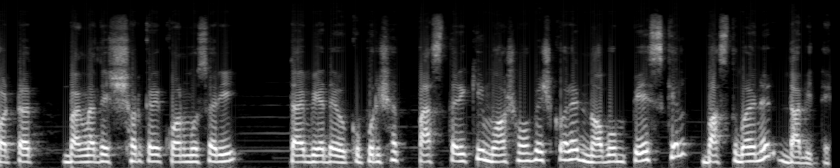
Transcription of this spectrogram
অর্থাৎ বাংলাদেশ সরকারের কর্মচারী দাবি আদায় ঐক্য পরিষদ পাঁচ তারিখে মহাসমাবেশ করে নবম পে স্কেল বাস্তবায়নের দাবিতে।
